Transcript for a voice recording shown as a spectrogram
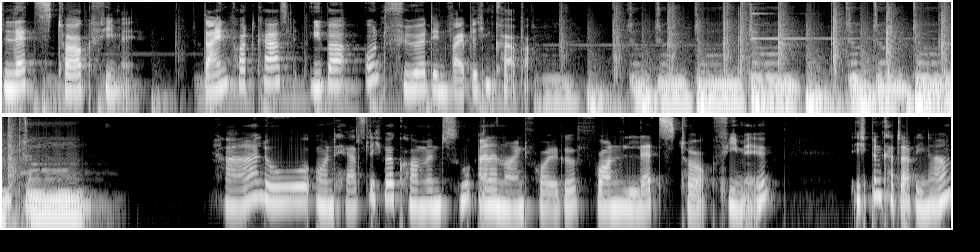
Let's Talk Female. Dein Podcast über und für den weiblichen Körper. Hallo und herzlich willkommen zu einer neuen Folge von Let's Talk Female. Ich bin Katharina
